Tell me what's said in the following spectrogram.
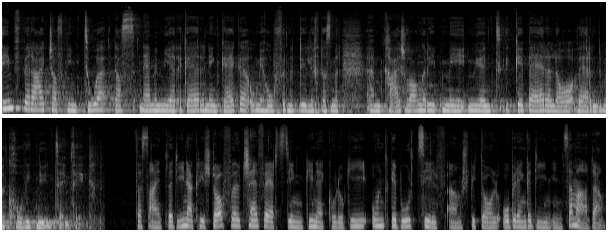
Die Impfbereitschaft nimmt zu, das nehmen wir gerne entgegen und wir hoffen natürlich, dass wir ähm, keine Schwangere alle mehr müssen gebären lassen während einem Covid-19-Infekt. Das sagt Ladina Christoffel, Chefärztin Gynäkologie und Geburtshilfe am Spital Oberengadin in Samada.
